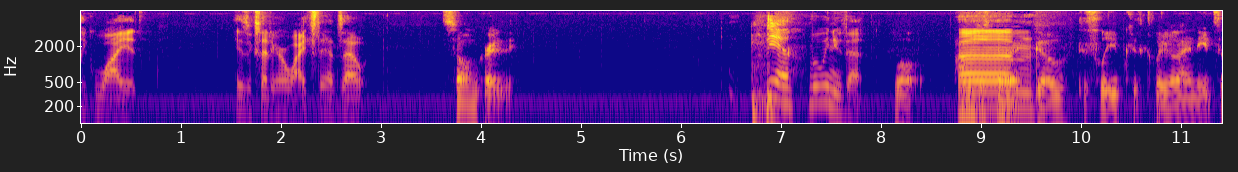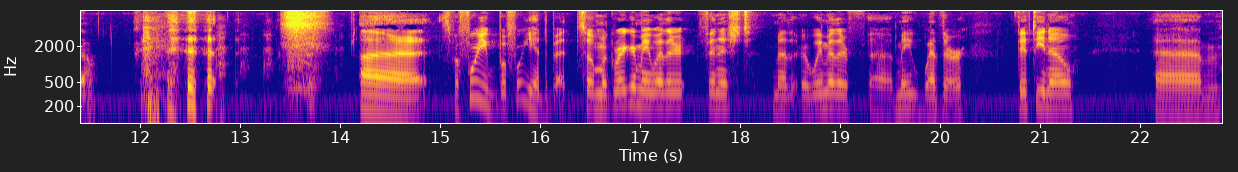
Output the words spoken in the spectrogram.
like why it is exciting or why it stands out. So I'm crazy. yeah, but we knew that. Well, I'm just gonna Um, go to sleep because clearly I need some. Uh, so before you before you head to bed, so McGregor Mayweather finished Mayweather, Mayweather uh, Mayweather fifty zero. Um,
